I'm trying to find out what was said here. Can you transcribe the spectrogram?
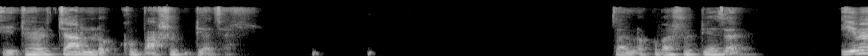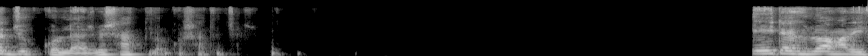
এইটা হয় চার লক্ষ বাষট্টি হাজার। চার লক্ষ বাষট্টি হাজার। এবার যোগ করলে আসবে সাত লক্ষ সাত হাজার। এইটা হলো আমার এই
